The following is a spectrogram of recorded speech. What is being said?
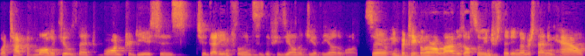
what type of molecules that one produces to, that influences the physiology of the other one. So, in particular, our lab is also interested in understanding how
